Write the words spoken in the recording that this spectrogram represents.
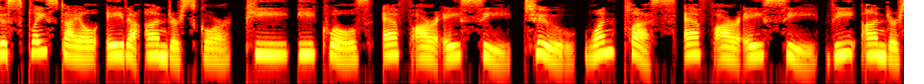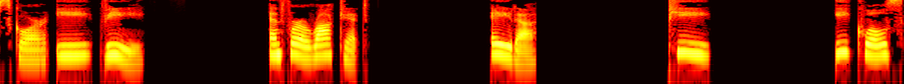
display style eta underscore p equals frac 2 1 plus frac v underscore e v. And for a rocket eta p equals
